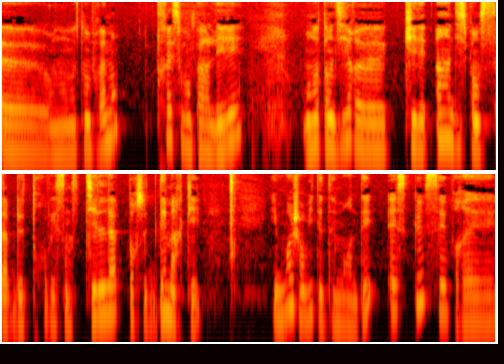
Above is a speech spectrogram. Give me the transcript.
Euh, on en entend vraiment très souvent parler. On entend dire euh, qu'il est indispensable de trouver son style pour se démarquer. Et moi, j'ai envie de demander, est-ce que c'est vrai?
